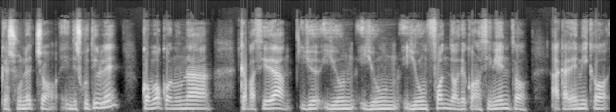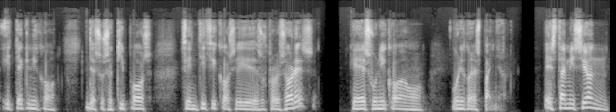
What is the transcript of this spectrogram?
que es un hecho indiscutible, como con una capacidad y, un, fondo de conocimiento académico y técnico de sus equipos científicos y de sus profesores, que es único, único en España. Esta misión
